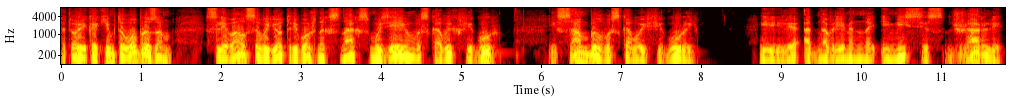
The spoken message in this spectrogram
который каким-то образом сливался в ее тревожных снах с музеем восковых фигур и сам был восковой фигурой или одновременно и миссис Джарли,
